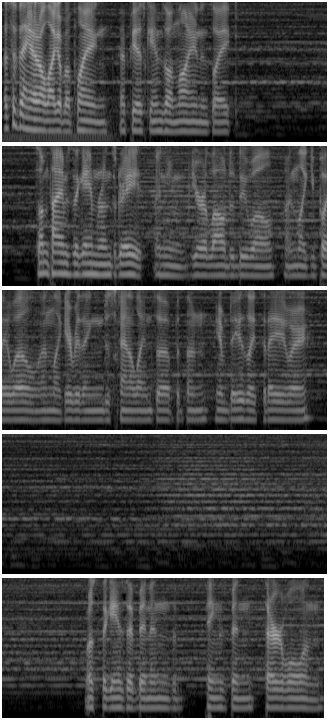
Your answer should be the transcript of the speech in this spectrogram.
That's the thing I don't like about playing FPS games online is like sometimes the game runs great and you're allowed to do well and like you play well and like everything just kind of lines up but then you have days like today where most of the games I've been in the ping's been terrible and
